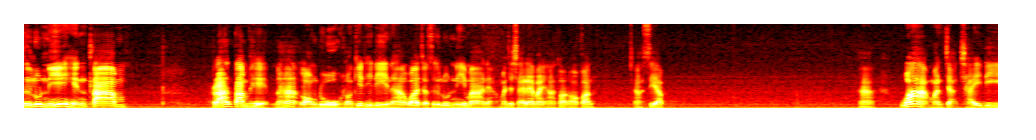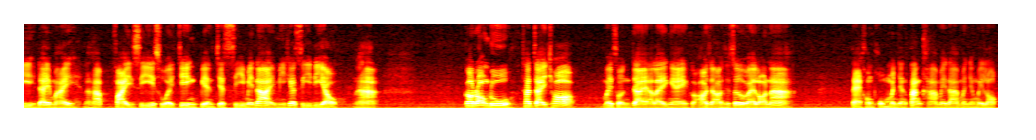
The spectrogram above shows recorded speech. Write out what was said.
ซื้อรุ่นนี้เห็นตามร้านตามเพจนะฮะลองดูลองคิดให้ดีนะฮะว่าจะซื้อรุ่นนี้มาเนี่ยมันจะใช้ได้ไหมอะถอดออกก่อนอะเสียบอะว่ามันจะใช้ดีได้ไหมนะครับไฟสีสวยจริงเปลี่ยนเจ็ดสีไม่ได้มีแค่สีเดียวนะฮะก็ลองดูถ้าใจชอบไม่สนใจอะไรไงก็เอาจะเอาเซนเซอร์ไว้ล้อหน้า แต่ของผมมันยังตั้งค่าไม่ได้มันยังไม่ล็อก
